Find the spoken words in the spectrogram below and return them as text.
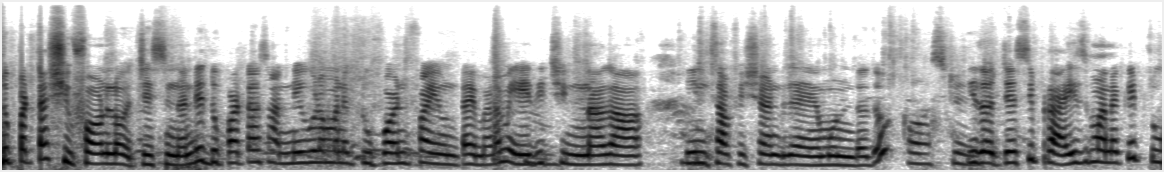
దుపట్టా షిఫాన్లో వచ్చేసిందండి. దుపట్టాస్ అన్ని కూడా మనకి టూ పాయింట్ ఫైవ్ ఉంటాయి మేడం. ఏది చిన్నగా ఇన్సఫిషియెంట్గా ఏమి ఉండదు. కాస్ట్ ఇది వచ్చేసి ప్రైస్ మనకి టూ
